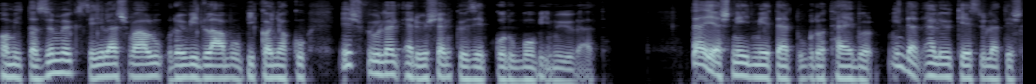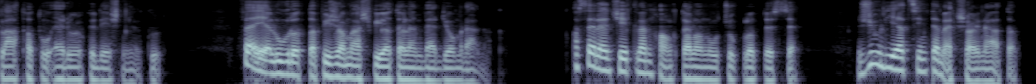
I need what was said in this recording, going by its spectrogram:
amit a zömök, szélesvállú, rövidlábú, bikanyakú és főleg erősen középkorú Bobby művelt. Teljes négy métert ugrott helyből, minden előkészület és látható erőlködés nélkül. Fejjel ugrott a pizsamás fiatalember gyomrának. A szerencsétlen hangtalanul csuklott össze. Juliet szinte megsajnálta.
